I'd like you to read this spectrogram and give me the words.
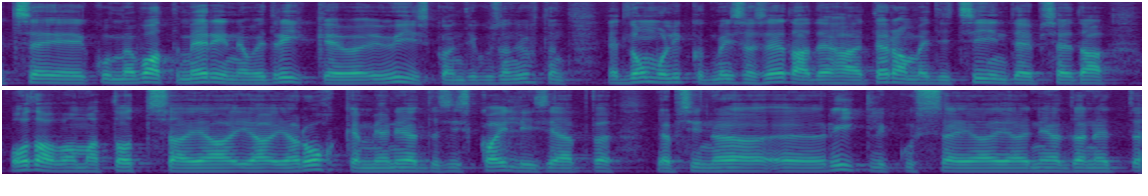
et see, kui me vaatame erinevaid riike ja ühiskondi, kus on juhtunud, et loomulikult me ei saa seda teha, et erameditsiin teeb seda odavamat otsa ja, ja, ja rohkem ja nii-öelda siis kallis jääb, jääb sinna äh, riiklikusse ja, ja nii-öelda need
